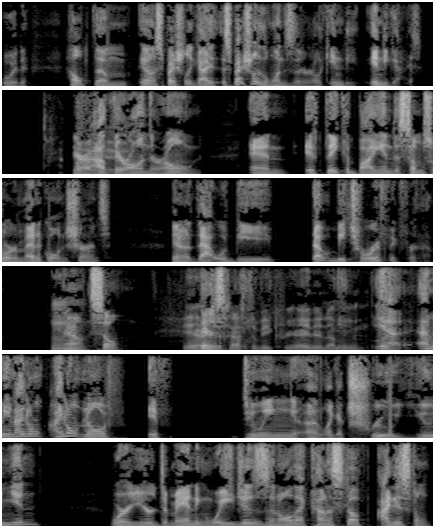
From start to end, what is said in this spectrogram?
would help them you know especially guys especially the ones that are like indie indie guys they're oh, out yeah. there on their own and if they could buy into some sort of medical insurance you know that would be that would be terrific for them mm-hmm. you know so yeah it just has to be created i mean yeah i mean i don't i don't know if if doing a, like a true union where you're demanding wages and all that kind of stuff. I just don't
